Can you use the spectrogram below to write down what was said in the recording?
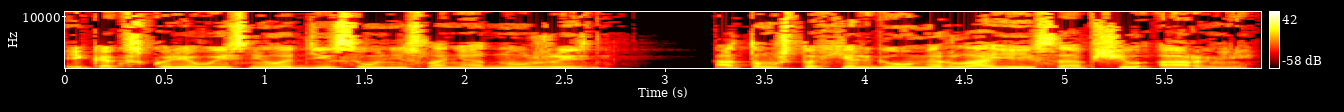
и, как вскоре выяснила Диса, унесла не одну жизнь. О том, что Хельга умерла, ей сообщил Арни.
